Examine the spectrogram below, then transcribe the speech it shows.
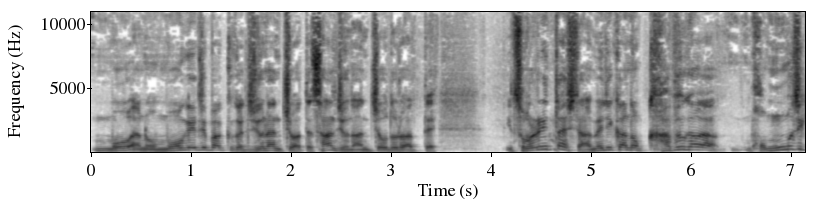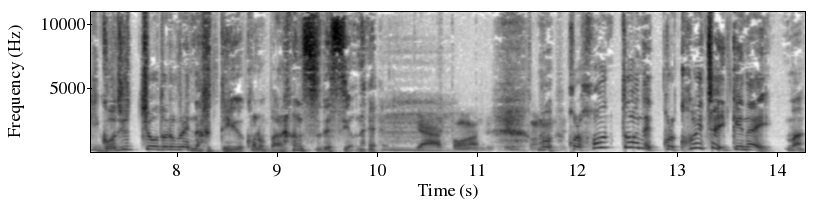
もう、あの、モーゲージバックが十何兆あって、三十何兆ドルあって、それに対してアメリカの株が、もうじき50兆ドルぐらいになるっていう、このバランスですよね。いやそうなんですよ。もう、これ本当はね、これ超えちゃいけない。ま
